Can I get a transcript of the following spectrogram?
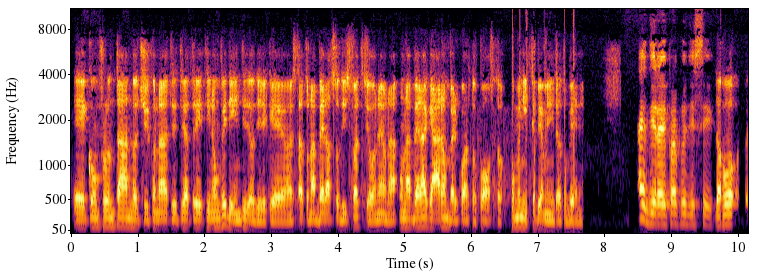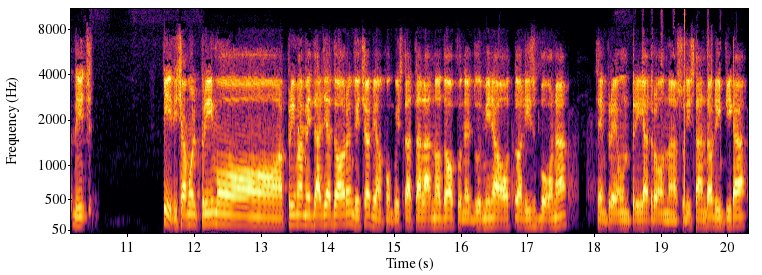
e confrontandoci con altri triatleti non vedenti, devo dire che è stata una bella soddisfazione, una, una bella gara, un bel quarto posto. Come inizio abbiamo iniziato bene. eh, direi proprio di sì. Dopo, dic- sì, diciamo il primo, la prima medaglia d'oro invece l'abbiamo conquistata l'anno dopo, nel 2008 a Lisbona, sempre un triathlon su distanza olimpica,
